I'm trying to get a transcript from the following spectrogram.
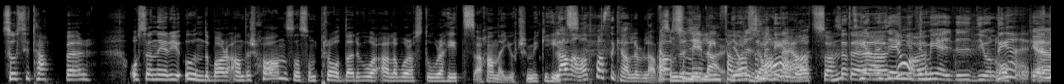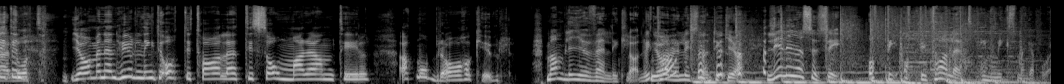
Susie Tapper och sen är det ju underbara Anders Hansson som proddade vår, alla våra stora hits. Ja, Han har gjort så mycket hits. Bland annat Master Color of Love Ja, som, som du är gillar. min favorit. Ja, som är din låt. Så Så, att, hela eh, gänget ja. är med i videon och en äh, liten- låten. Ja, men en hyllning till 80-talet, till sommaren, till att må bra och ha kul. Man blir ju väldigt glad. Vi tar Ja. och lyssnar tycker jag. Lili och Susie, 80-80-talet i Mix Megapol.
